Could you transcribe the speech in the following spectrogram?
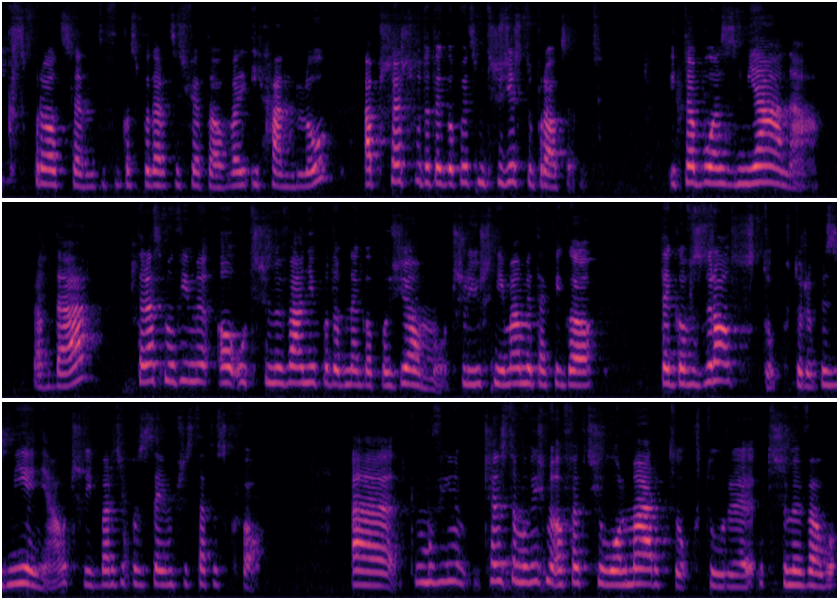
x procent w gospodarce światowej i handlu, a przeszły do tego powiedzmy 30%. I to była zmiana, prawda? Teraz mówimy o utrzymywaniu podobnego poziomu, czyli już nie mamy takiego tego wzrostu, który by zmieniał, czyli bardziej pozostajemy przy status quo. Mówimy, często mówiliśmy o efekcie Walmartu, który utrzymywał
